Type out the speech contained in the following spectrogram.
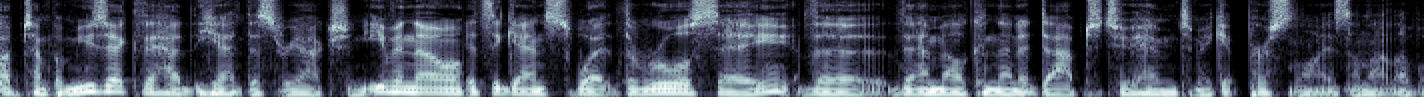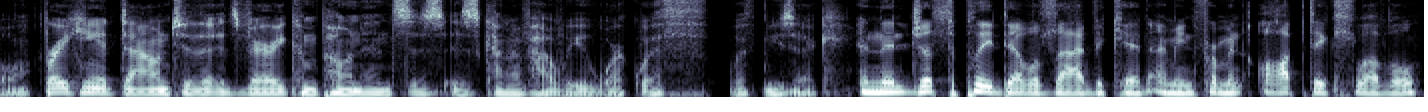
uptempo music, they had he had this reaction. Even though it's against what the rules say, the the ML can then adapt to him to make it personalized on that level. Breaking it down to the, its very components is, is kind of how we work with with music. And then just to play devil's advocate, I mean, from an optics level,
